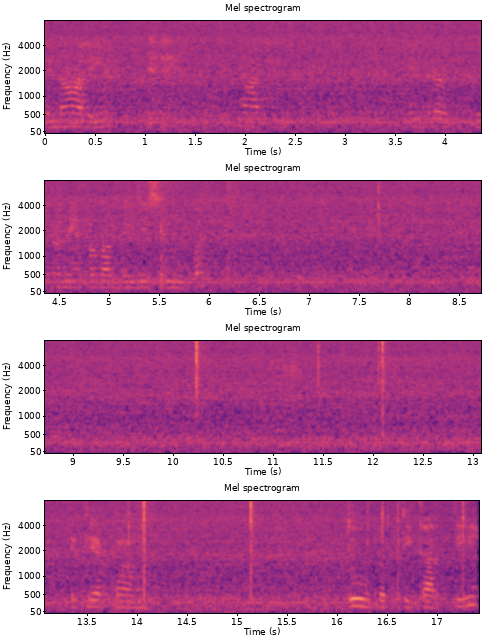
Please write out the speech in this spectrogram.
ਕੇ ਨਹਾ ਲਏ ਆ ਨਹਾ ਕੇ ਇੱਧਰ ਦਿਖਾਉਂਦੇ ਆਪਾਂ ਬਾਬੇ ਜੀ ਸਰੂਪ ਇੱਥੇ ਆਪਾਂ ਧੂਪ ਬੱਤੀ ਕਰਤੀ ਆ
